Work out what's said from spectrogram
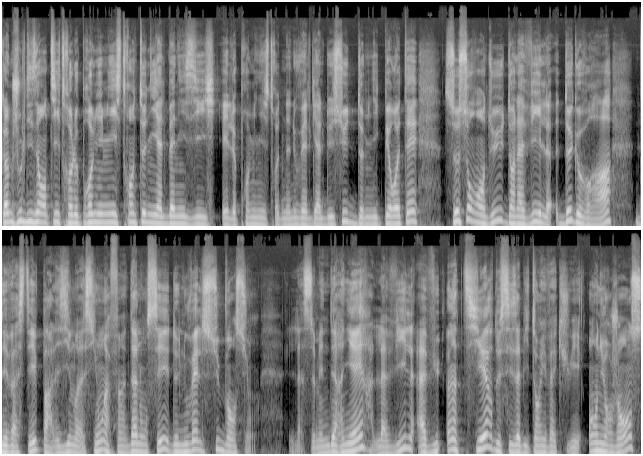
Comme je vous le disais en titre, le Premier ministre Anthony Albanese et le Premier ministre de la Nouvelle-Galles du Sud, Dominique Perrottet, se sont rendus dans la ville de Govra, dévastée par les inondations, afin d'annoncer de nouvelles subventions. La semaine dernière, la ville a vu un tiers de ses habitants évacués en urgence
